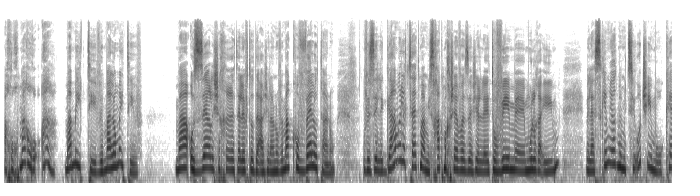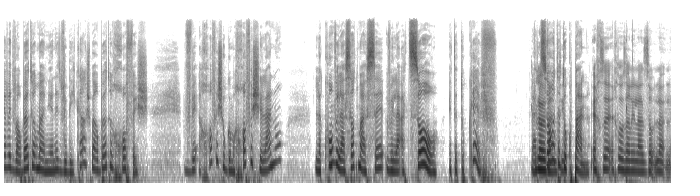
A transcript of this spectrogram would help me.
שהחוכמה רואה מה מיטיב ומה לא מיטיב, מה עוזר לשחרר את הלב תודעה שלנו ומה כובל אותנו. וזה לגמרי לצאת מהמשחק מחשב הזה של אה, טובים אה, מול רעים, ולהסכים להיות במציאות שהיא מורכבת והרבה יותר מעניינת, ובעיקר יש בה הרבה יותר חופש. והחופש הוא גם החופש שלנו לקום ולעשות מעשה ולעצור את התוקף. לא לעצור הבנתי. את התוקפן. איך זה, איך זה עוזר לי לעזור, לא, לא,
